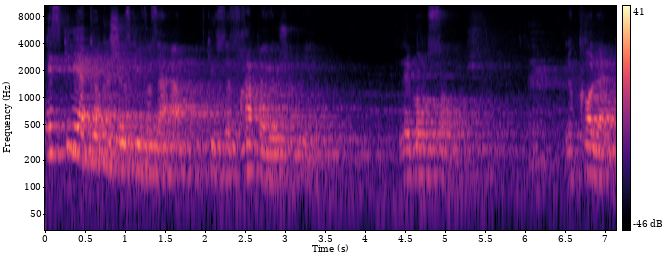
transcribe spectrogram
Est-ce qu'il y a quelque chose qui vous a, qui vous a frappé aujourd'hui? Les mensonges, le colère,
